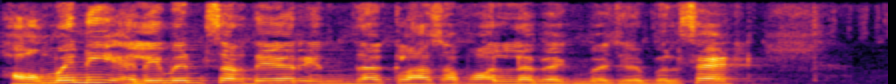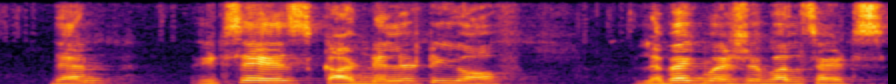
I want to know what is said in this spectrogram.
how many elements are there in the class of all Lebesgue measurable set, then it says cardinality of Lebesgue measurable sets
